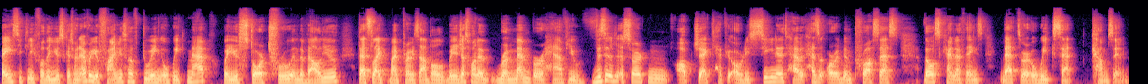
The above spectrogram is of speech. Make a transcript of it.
basically for the use case, whenever you find yourself doing a weak map where you store true in the value, that's like my prime example, where you just want to remember, have you visited a certain object? Have you already seen it? Have, has it already been processed? Those kind of things. That's where a weak set comes in.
